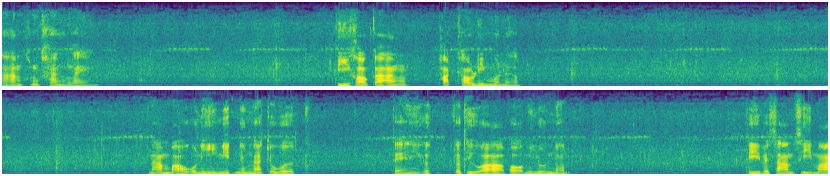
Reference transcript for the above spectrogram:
น้ำค่อนข้างแรง ตีเข้ากลางพัดเข้าริมหมดเลยครับ น้ำเบากว่านี้อีกนิดนึงน่าจะเวิร์กแต่อันนี้ก็ก็ถือว่าพอมีลุ้นนะครับ ตีไปสามสี่ไม้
